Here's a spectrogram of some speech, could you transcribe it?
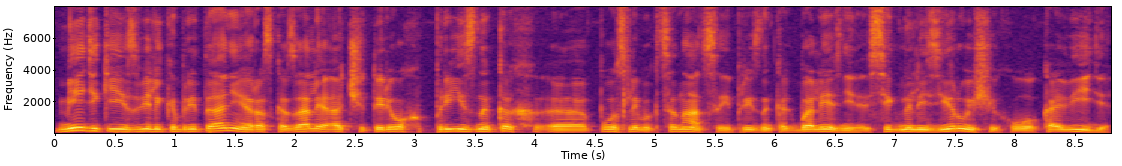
Медики из Великобритании рассказали о четырех признаках э, после вакцинации, признаках болезни, сигнализирующих о ковиде.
